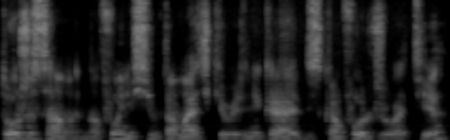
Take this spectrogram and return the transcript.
То же самое, на фоне симптоматики возникает дискомфорт в животе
